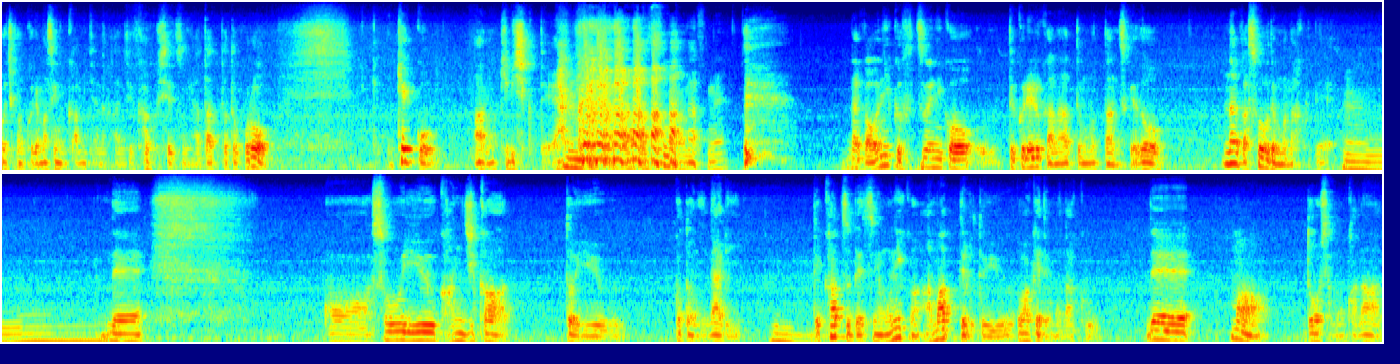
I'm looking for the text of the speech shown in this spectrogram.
お時間くれませんか？みたいな感じで各施設に当たったところけ結構あの厳しくて。そうなんですね。なんかお肉普通にこう売ってくれるかなって思ったんですけどなんかそうでもなくて。うん。でああそういう感じかということになりうん。でかつ別にお肉が余ってるというわけでもなく。でまあどうしたもんかな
